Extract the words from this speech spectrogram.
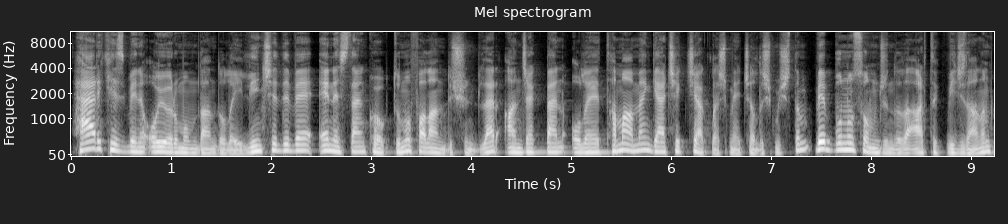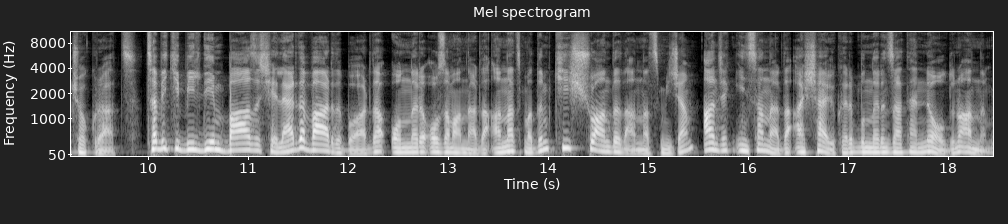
Herkes beni o yorumumdan dolayı linçledi ve Enes'ten korktuğumu falan düşündüler ancak ben olaya tamamen gerçekçi yaklaşmaya çalışmıştım ve bunun sonucunda da artık vicdanım çok rahat. Tabii ki bildiğim bazı şeyler de vardı bu arada. Onları o zamanlarda anlatmadım ki şu anda da anlatmayacağım. Ancak insanlar da aşağı yukarı bunların zaten ne olduğunu anlamış.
